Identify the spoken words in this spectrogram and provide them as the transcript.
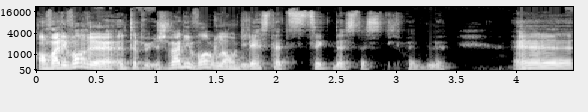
On va aller voir. euh, je vais aller voir l'onglet statistique de ce site web-là. Euh,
